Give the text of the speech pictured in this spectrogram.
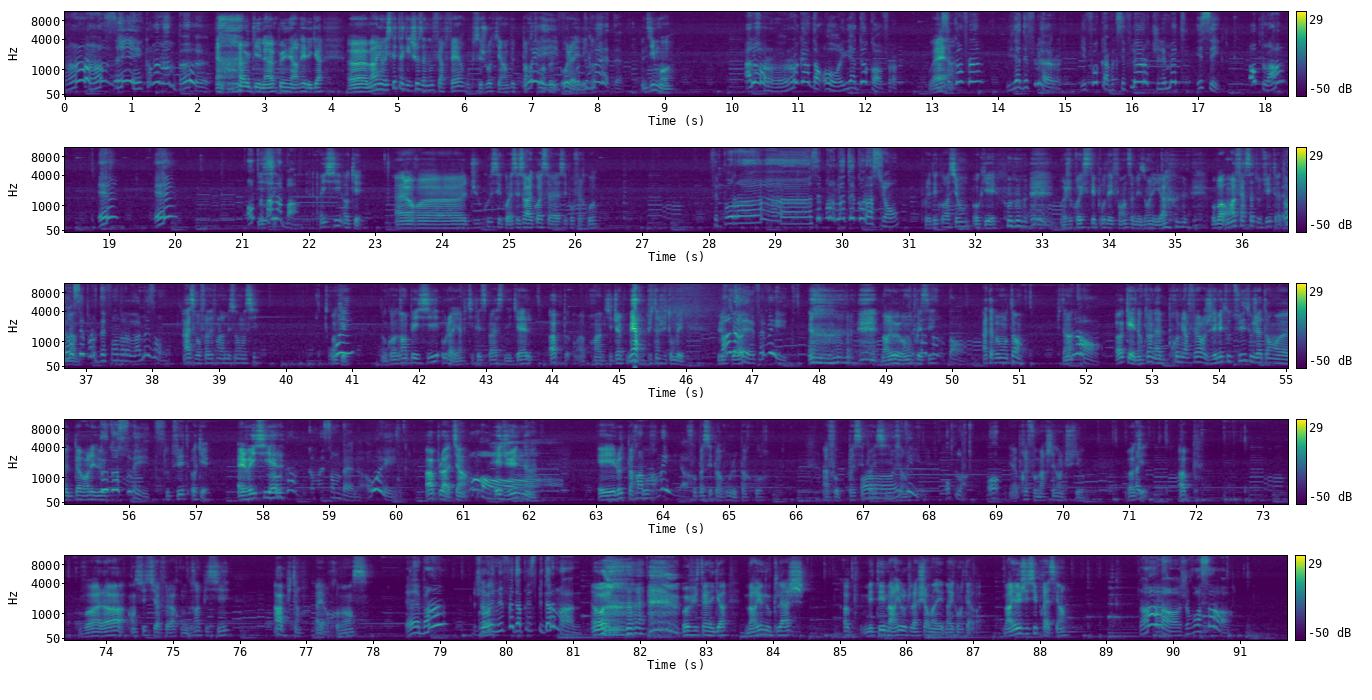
Ah, si, quand même un peu. ok, il est un peu énervé, les gars. Euh, Mario, est-ce que t'as quelque chose à nous faire faire? Ou c'est je vois qu'il y a un peu de partout oui, un peu... Oh là, il y a des. Dis-moi. Alors, regarde en haut, il y a deux coffres. Ouais. Dans ce coffre, il y a des fleurs. Il faut qu'avec ces fleurs, tu les mettes ici. Hop là. Et. Et. Hop là là-bas. Ici Ok. Alors, euh, du coup, c'est quoi? Ça sert à quoi C'est pour faire quoi? C'est pour. Euh, c'est pour la décoration. Pour les décorations? Ok. Moi, je croyais que c'était pour défendre sa maison, les gars. bon, bah, on va faire ça tout de suite. Attends, c'est pour défendre la maison. Ah, c'est pour faire défendre la maison aussi? Ok. Donc on va grimper ici. Oula, il y a un petit espace, nickel. Hop, on va prendre un petit jump. Merde, putain, je suis tombé. Allez, fais vite. Mario est vraiment pressé. Ah, t'as pas mon temps Putain. Non. Ok, donc là on a la première fleur. Je les mets tout de suite ou j'attends euh, d'avoir les deux? Tout de suite. Tout de suite, ok. Elle va ici, elle Regarde comme elles sont belles. Oui. Hop là, tiens. Oh. Et d'une. Et l'autre parcours. Faut passer par où le parcours? Ah, faut passer par ici, il me Hop là. Oh. Et après, faut marcher dans le tuyau. Ok, hop. Voilà, ensuite il va falloir qu'on grimpe ici. Ah putain, allez on recommence. Eh ben, j'aurais mieux fait d'appeler Spider-Man. oh putain les gars, Mario nous clash. Hop, mettez Mario le clasher dans les, commentaires. Mario j'y suis presque hein. Ah, je vois ça.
